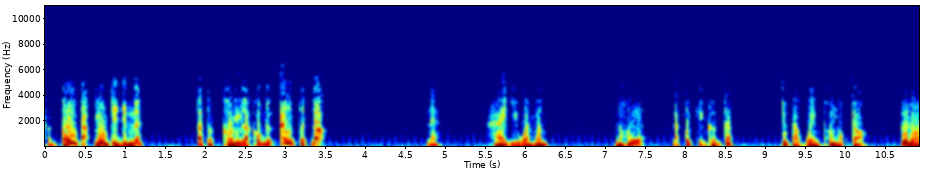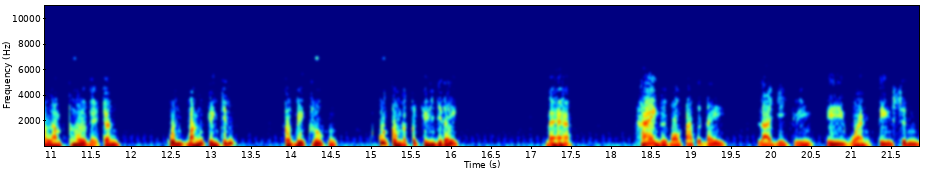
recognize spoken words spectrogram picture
Thằng cẩu tặc Ngô Chi Vinh đó, ta thật hận là không được ăn thịt đó. Nè, hai vị quan lâm, nói là có chuyện khẩn cấp. Chúng ta quen thói học trò, cứ lo làm thơ đề tranh, quên bắn chuyện chính. Không biết rốt cuối cùng là có chuyện gì đây? Nè, hai người bọn ta tới đây là vì chuyện y hoàng tiên sinh,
